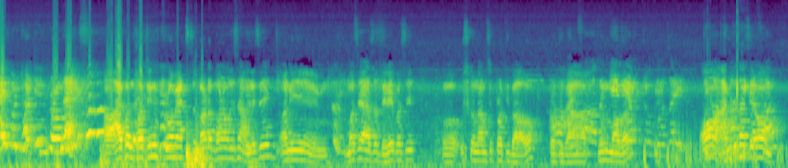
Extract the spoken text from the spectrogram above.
IPhone thirteen pro max iPhone thirteen pro म्याक्सबाट बनाउँदैछ हामीले चाहिँ अनि म चाहिँ आज धेरै पछि उसको नाम चाहिँ प्रतिभा हो। प्रतिभा पुन मगर अँ हामी त साँच्चै अँ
